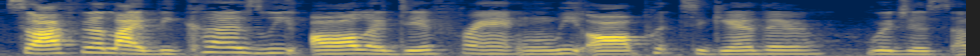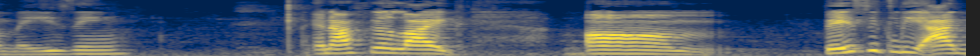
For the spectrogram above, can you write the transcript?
so i feel like because we all are different when we all put together we're just amazing and i feel like um basically i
